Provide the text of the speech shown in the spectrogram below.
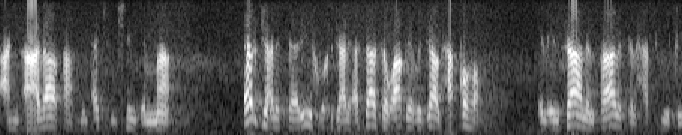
عن علاقة من أجل شيء ما. ارجع للتاريخ وارجع لأساسه وأعطي الرجال حقهم. الإنسان الفارس الحقيقي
